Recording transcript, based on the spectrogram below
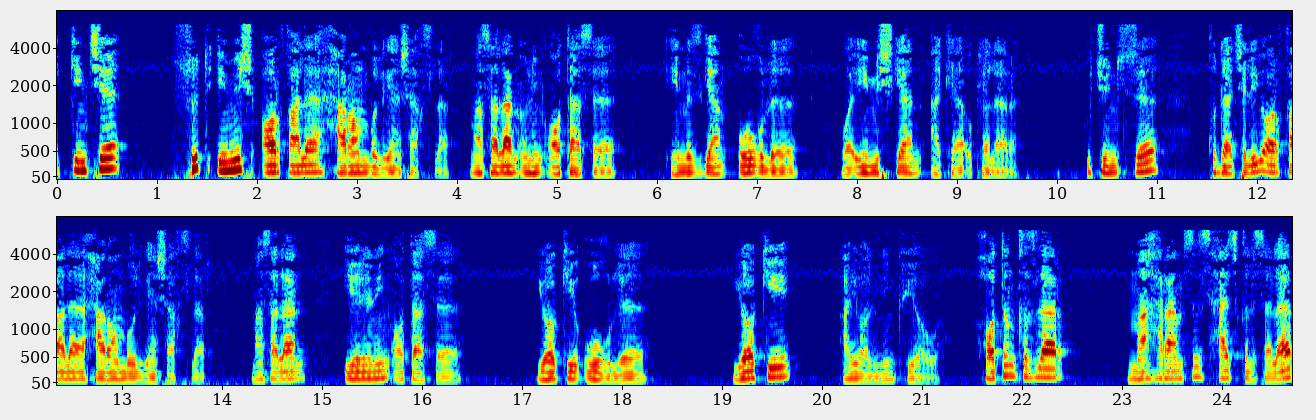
Ikkinchi sut emish orqali harom bo'lgan shaxslar. Masalan uning otasi emizgan o'g'li va emishgan aka ukalari uchinchisi qudachilik orqali harom bo'lgan shaxslar. Masalan erining otasi yoki o'g'li yoki ayolning kuyovi. Xotin qizlar mahramsiz haj qilsalar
